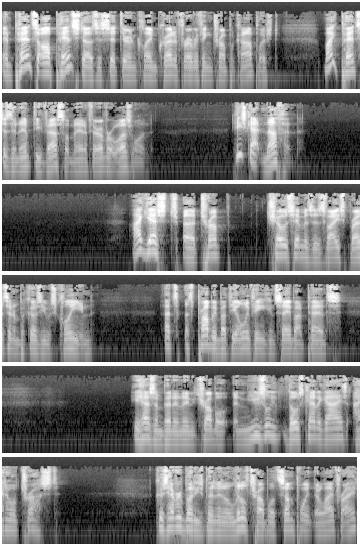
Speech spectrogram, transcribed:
And Pence, all Pence does is sit there and claim credit for everything Trump accomplished. Mike Pence is an empty vessel, man, if there ever was one. He's got nothing. I guess uh, Trump chose him as his vice president because he was clean. That's that's probably about the only thing you can say about Pence he hasn't been in any trouble. And usually those kind of guys, I don't trust. Because everybody's been in a little trouble at some point in their life, right?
